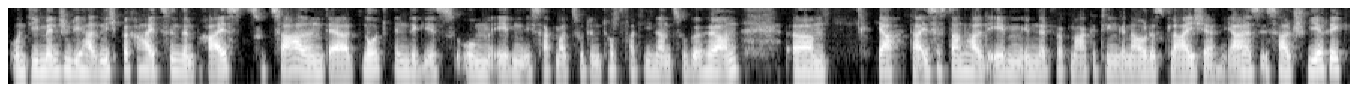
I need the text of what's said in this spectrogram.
und die Menschen, die halt nicht bereit sind, den Preis zu zahlen, der notwendig ist, um eben, ich sag mal, zu den Top-Verdienern zu gehören, ähm, ja, da ist es dann halt eben im Network Marketing genau das Gleiche. Ja, es ist halt schwierig,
